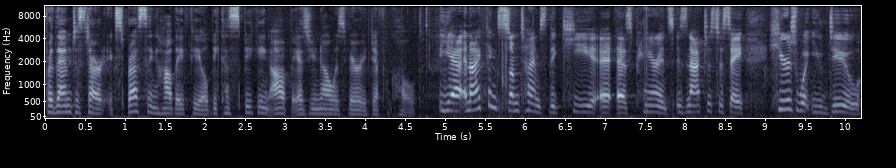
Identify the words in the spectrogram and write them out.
for them to start expressing how they feel because speaking up, as you know, is very difficult. Yeah, and I think sometimes the key as parents is not just to say, here's what you do,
